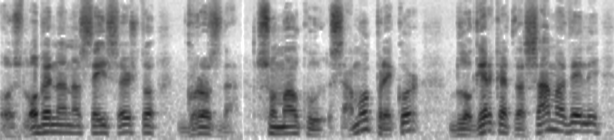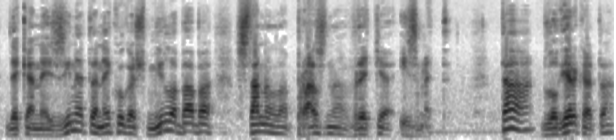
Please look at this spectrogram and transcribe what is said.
озлобена на се и се што грозна. Со малку само прекор, блогерката сама вели дека незината некогаш мила баба станала празна вреќа измет. Таа, блогерката,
